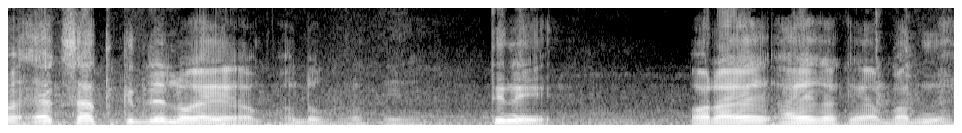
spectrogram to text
एक साथ कितने लोग आए आप लोग तीन ही और आए आएगा क्या बाद में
